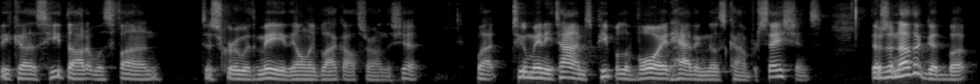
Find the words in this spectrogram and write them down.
because he thought it was fun to screw with me, the only black officer on the ship. But too many times people avoid having those conversations. There's another good book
